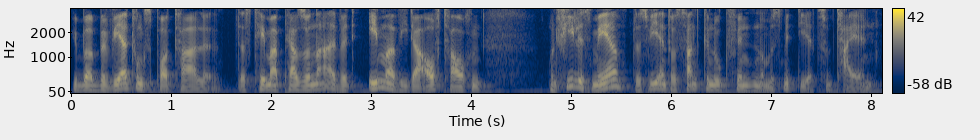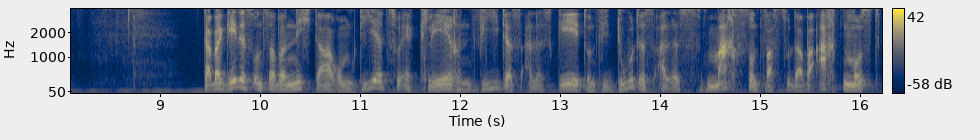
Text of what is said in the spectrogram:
über Bewertungsportale. Das Thema Personal wird immer wieder auftauchen und vieles mehr, das wir interessant genug finden, um es mit dir zu teilen. Dabei geht es uns aber nicht darum, dir zu erklären, wie das alles geht und wie du das alles machst und was du da beachten musst.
